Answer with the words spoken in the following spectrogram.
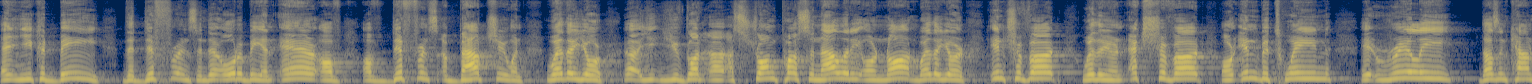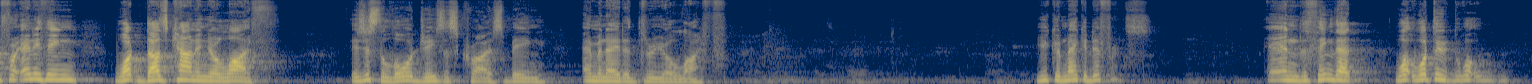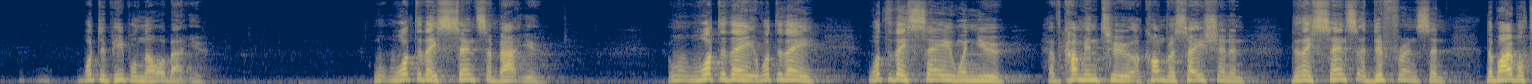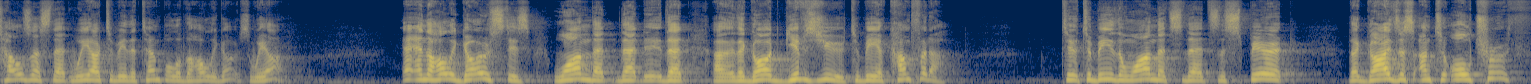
And you could be the difference, and there ought to be an air of, of difference about you. And whether you're, uh, you, have got a, a, strong personality or not, whether you're an introvert, whether you're an extrovert, or in between, it really doesn't count for anything. What does count in your life is just the Lord Jesus Christ being emanated through your life. You can make a difference. And the thing that what, what, do, what, what do people know about you? What do they sense about you? What do they, what do they, what do they say when you have come into a conversation and do they sense a difference? And the Bible tells us that we are to be the temple of the Holy Ghost. We are. And the Holy Ghost is one that, that, that, uh, that God gives you to be a comforter, to, to be the one that's, that's the Spirit that guides us unto all truth.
